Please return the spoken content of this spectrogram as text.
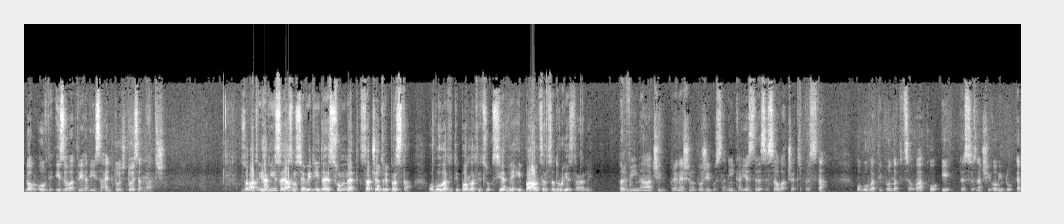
Dobro, ovdje, iz ova tri hadisa, hajde, to, to je sad praktično. Iz ova tri hadisa jasno se vidi da je sunnet sa četiri prsta obuhvatiti podlaticu s jedne i palcem sa druge strane. Prvi način prenešen od Božih poslanika jeste da se sa ova četiri prsta obuhvati podlaktica ovako i da se znači ovim rukom,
